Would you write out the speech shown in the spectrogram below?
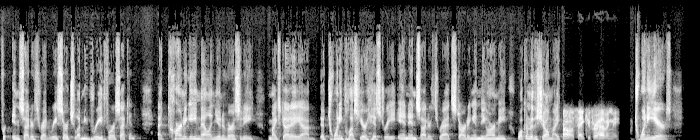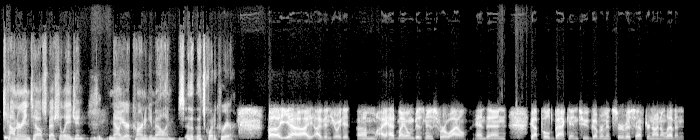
for insider threat research. Let me breathe for a second. At Carnegie Mellon University, Mike's got a, uh, a 20 plus year history in insider threat, starting in the Army. Welcome to the show, Mike. Oh, thank you for having me. 20 years, counter intel special agent. Now you're at Carnegie Mellon. That's quite a career. Uh, yeah, I, I've enjoyed it. Um, I had my own business for a while and then got pulled back into government service after 9 11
